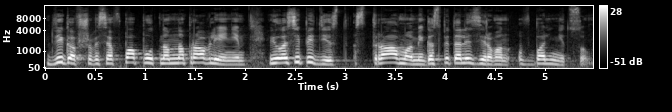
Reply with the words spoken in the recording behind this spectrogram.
двигавшегося в попутном направлении. Велосипедист с травмами госпитализирован в больницу.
